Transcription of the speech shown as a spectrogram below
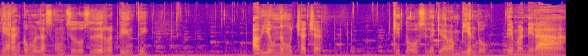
ya eran como las 11 o 12 de repente, había una muchacha que todos se la quedaban viendo de manera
